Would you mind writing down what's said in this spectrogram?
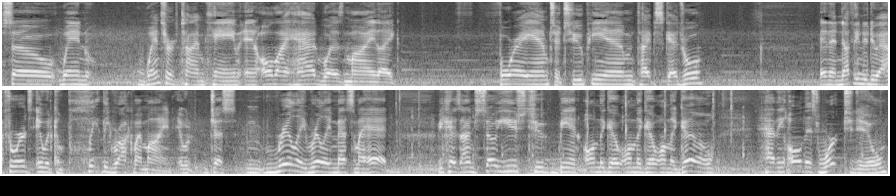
So when winter time came and all I had was my like 4 a.m. to 2 p.m. type schedule and then nothing to do afterwards, it would completely rock my mind. It would just really, really mess my head. because I'm so used to being on the go, on the go, on the go, having all this work to do,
